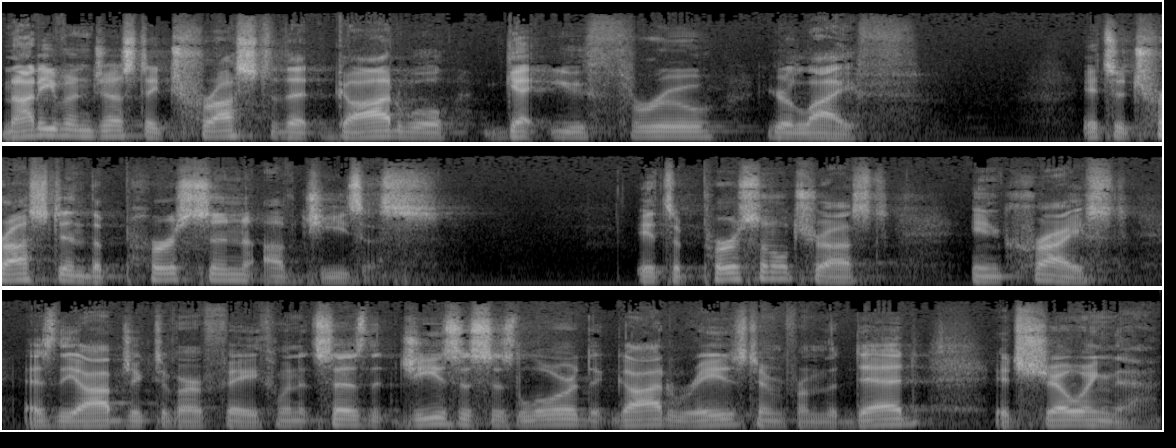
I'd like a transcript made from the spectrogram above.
Not even just a trust that God will get you through your life. It's a trust in the person of Jesus. It's a personal trust in Christ as the object of our faith. When it says that Jesus is Lord, that God raised him from the dead, it's showing that.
